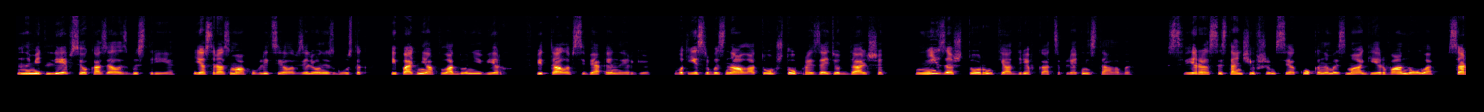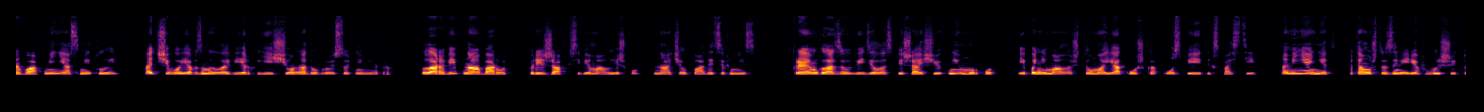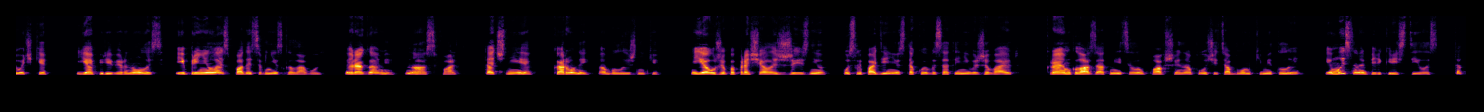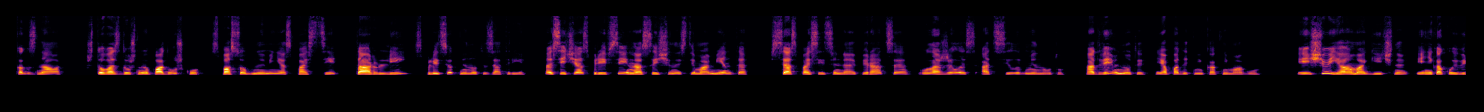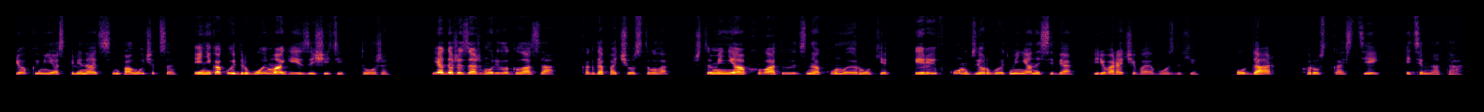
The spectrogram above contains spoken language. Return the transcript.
На метле все оказалось быстрее. Я с размаху влетела в зеленый сгусток и, подняв ладони вверх, впитала в себя энергию. Вот если бы знала о том, что произойдет дальше, ни за что руки от древка отцеплять не стала бы. Сфера с истончившимся коконом из магии рванула, сорвав меня с метлы, отчего я взмыла вверх еще на добрую сотню метров. Ларвип, наоборот, прижав к себе малышку, начал падать вниз. Краем глаза увидела спешащую к ней Мурку и понимала, что моя кошка успеет их спасти. А меня нет, потому что, замерев в высшей точке, я перевернулась и принялась падать вниз головой. Рогами на асфальт. Точнее, короной об улыжнике. Я уже попрощалась с жизнью, после падения с такой высоты не выживают. Краем глаза отметила упавшие на площадь обломки метлы и мысленно перекрестилась, так как знала, что воздушную подушку, способную меня спасти, Тарли сплетет минуты за три. А сейчас при всей насыщенности момента вся спасительная операция уложилась от силы в минуту. А две минуты я падать никак не могу. И еще я магична, и никакой веревкой меня спеленать не получится, и никакой другой магии защитить тоже. Я даже зажмурила глаза, когда почувствовала, что меня обхватывают знакомые руки и рывком дергают меня на себя, переворачивая в воздухе. Удар, хруст костей и темнота.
